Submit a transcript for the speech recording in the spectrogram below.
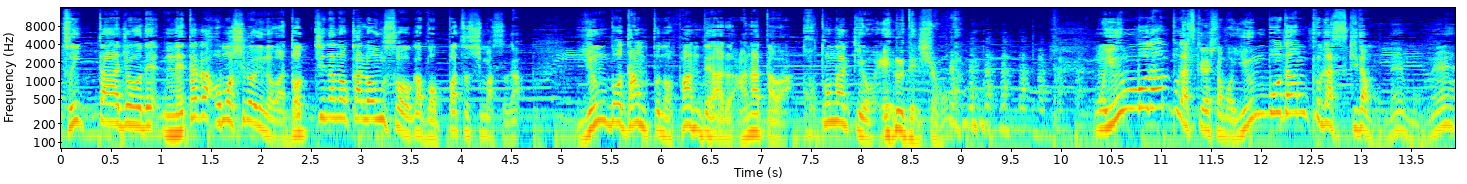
ツイッター上でネタが面白いのはどっちなのか論争が勃発しますが、ユンボダンプのファンであるあなたは事なきを得るでしょう。もうユンボダンプが好きな人はもうユンボダンプが好きだもんね、もうね。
